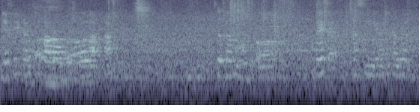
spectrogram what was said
Biasanya kan suka ngobrol apa. Suka ngobrol. Saya kasihan karena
